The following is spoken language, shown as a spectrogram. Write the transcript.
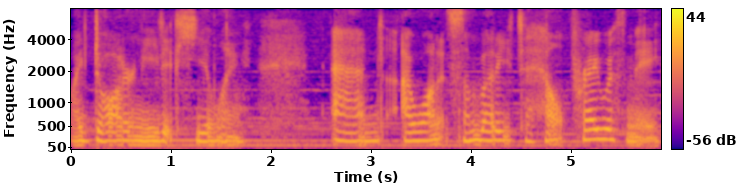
My daughter needed healing, and I wanted somebody to help pray with me.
